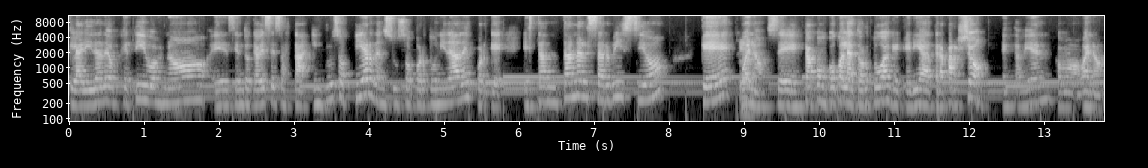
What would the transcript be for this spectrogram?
claridad de objetivos, ¿no? Eh, siento que a veces hasta incluso pierden sus oportunidades porque están tan al servicio que, bueno, se escapa un poco la tortuga que quería atrapar yo. ¿Está bien? Como, bueno,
